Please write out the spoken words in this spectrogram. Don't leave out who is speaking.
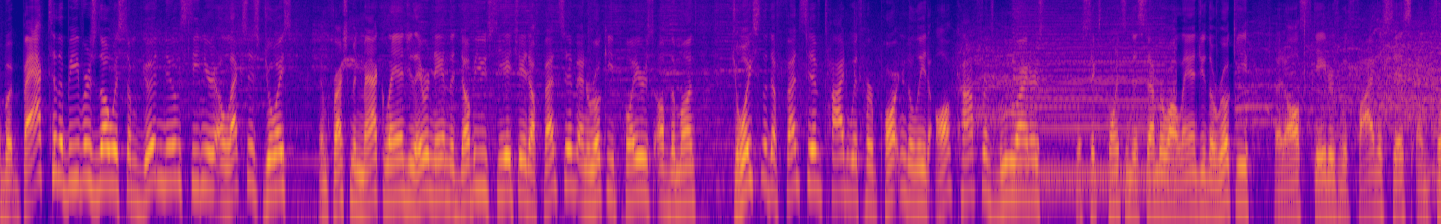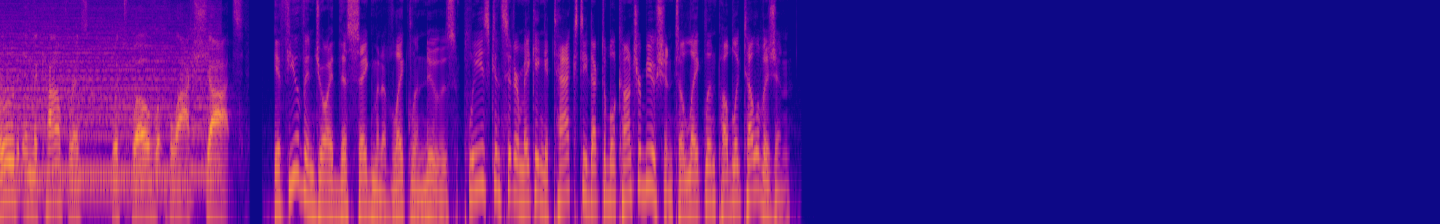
Speaker 1: But back to the Beavers, though, with some good news. Senior Alexis Joyce and freshman Mac Lange, they were named the WCHA Defensive and Rookie Players of the Month. Joyce, the defensive, tied with her partner to lead all conference Blue Liners with six points in December, while Lange, the rookie, led all skaters with five assists and third in the conference with 12 block shots.
Speaker 2: If you've enjoyed this segment of Lakeland News, please consider making a tax-deductible contribution to Lakeland Public Television.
